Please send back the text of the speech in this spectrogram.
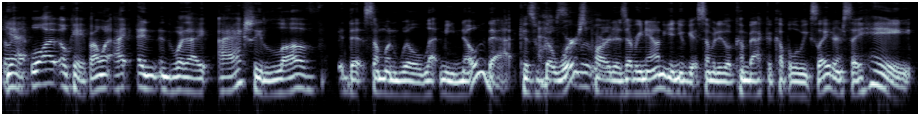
Go yeah. ahead. Well, I, okay, but I want I and, and what I I actually love that someone will let me know that because the worst part is every now and again you'll get somebody that'll come back a couple of weeks later and say, "Hey,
